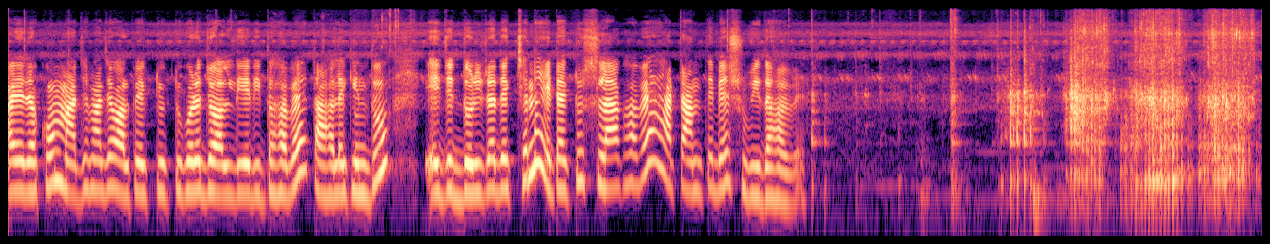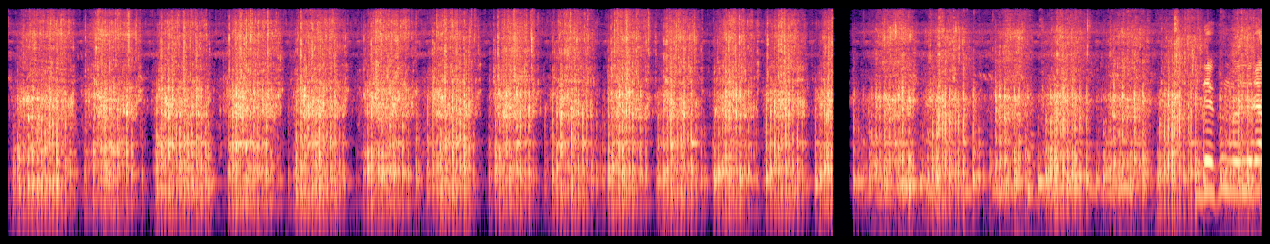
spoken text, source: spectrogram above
আর এরকম মাঝে মাঝে অল্প একটু একটু করে জল দিয়ে দিতে হবে, তাহলে কিন্তু এই যে দড়িটা দেখছে না, এটা একটু স্লাগ হবে আর টানতে বেশ সুবিধা হবে। দেখুন বন্ধুরা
